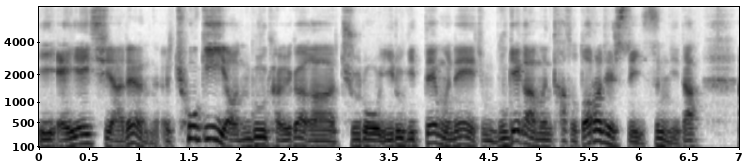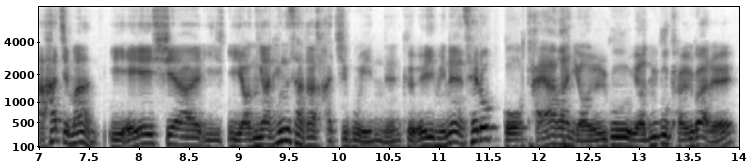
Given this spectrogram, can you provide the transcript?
이 AACR은 초기 연구 결과가 주로 이루기 때문에 좀 무게감은 다소 떨어질 수 있습니다. 아, 하지만 이 AACR 이 연간 행사가 가지고 있는 그 의미는 새롭고 다양한 연구 연구 결과를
